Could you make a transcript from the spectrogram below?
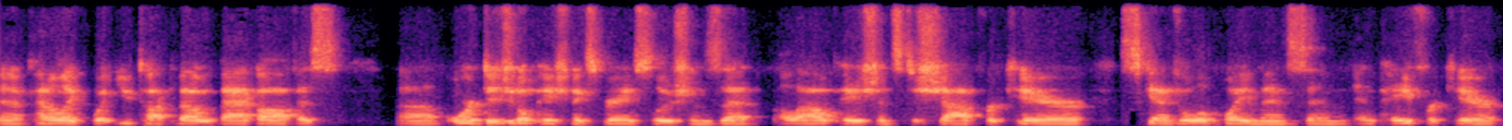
uh, kind of like what you talked about with back office, uh, or digital patient experience solutions that allow patients to shop for care, schedule appointments, and, and pay for care.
